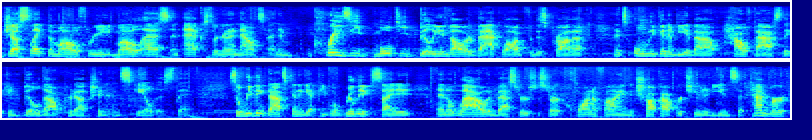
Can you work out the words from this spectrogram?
just like the Model 3, Model S, and X, they're gonna announce a crazy multi-billion dollar backlog for this product, and it's only gonna be about how fast they can build out production and scale this thing. So we think that's gonna get people really excited and allow investors to start quantifying the truck opportunity in September,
